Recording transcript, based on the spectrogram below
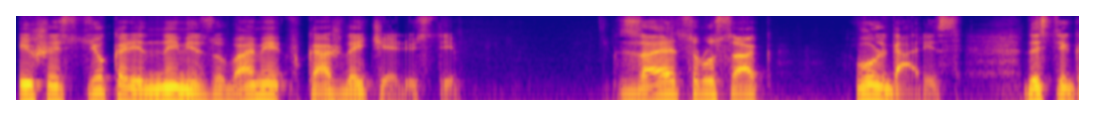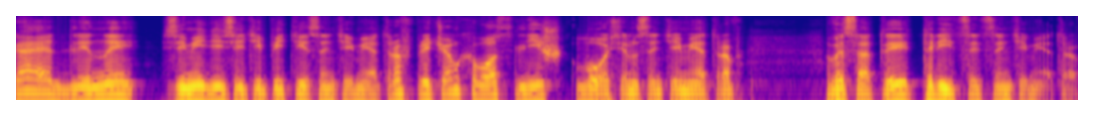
и шестью коренными зубами в каждой челюсти. Заяц-русак, вульгарис, достигает длины 75 см, причем хвост лишь 8 см, высоты 30 см.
